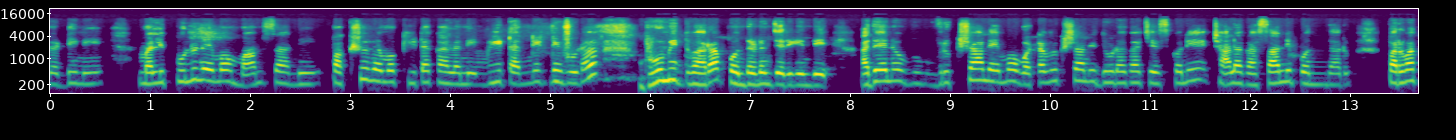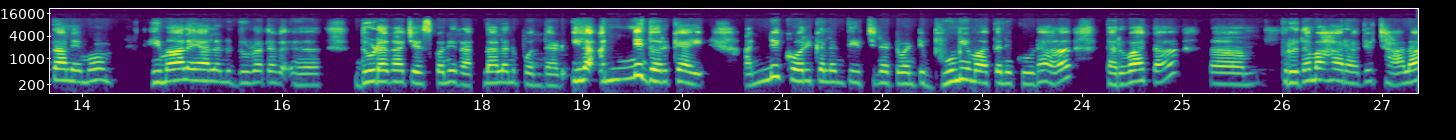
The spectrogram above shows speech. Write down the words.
గడ్డిని మళ్ళీ పులులేమో మాంసాన్ని పక్షులేమో కీటకాలని వీటన్నిటిని కూడా భూమి ద్వారా పొందడం జరిగింది. అదేనో వృక్షాలేమో వట వృక్షాన్ని దూడగా చేసుకొని చాలా రసాన్ని పొందారు. పర్వతాలేమో హిమాలయాలను దూడగా దూడగా చేసుకొని రత్నాలను పొందాడు. ఇలా అన్ని దొరికాయి. అన్ని కోరికలను తీర్చినటువంటి భూమి మాతని కూడా తర్వాత ఆ పృథ మహారాజు చాలా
